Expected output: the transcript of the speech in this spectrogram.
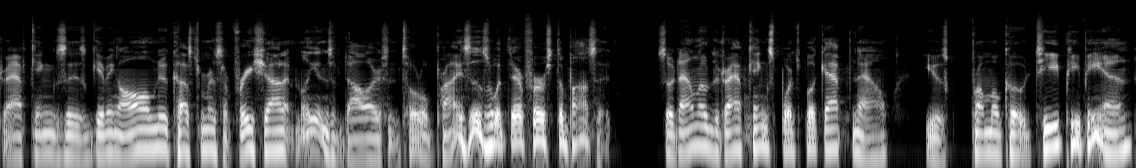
DraftKings is giving all new customers a free shot at millions of dollars in total prizes with their first deposit. So download the DraftKings Sportsbook app now, use promo code TPPN,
